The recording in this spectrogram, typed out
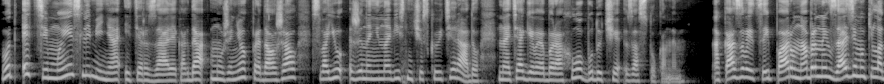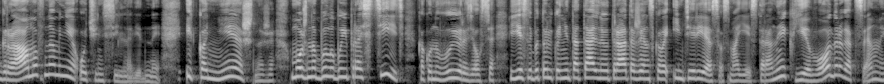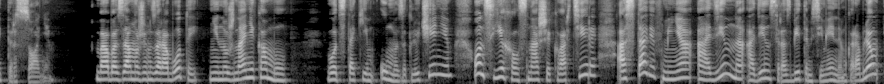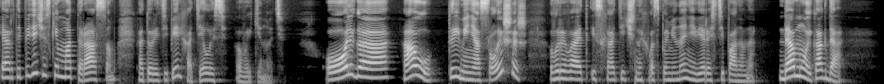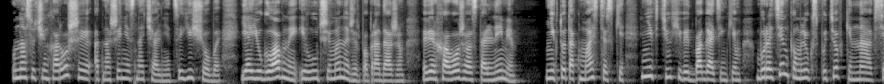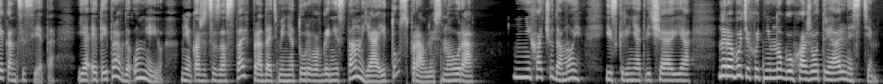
вот эти мысли меня и терзали, когда муженек продолжал свою женоненавистническую тираду, натягивая барахло, будучи застуканным. Оказывается, и пару набранных за зиму килограммов на мне очень сильно видны. И, конечно же, можно было бы и простить, как он выразился, если бы только не тотальная утрата женского интереса с моей стороны к его драгоценной персоне. Баба замужем за работой не нужна никому. Вот с таким умозаключением он съехал с нашей квартиры, оставив меня один на один с разбитым семейным кораблем и ортопедическим матрасом, который теперь хотелось выкинуть. «Ольга! Ау, ты меня слышишь?» – вырывает из хаотичных воспоминаний Вера Степановна. «Домой когда?» У нас очень хорошие отношения с начальницей, еще бы. Я ее главный и лучший менеджер по продажам, верховожу остальными. Никто так мастерски не втюхивает богатеньким буратинкам люкс-путевки на все концы света. Я это и правда умею. Мне кажется, заставь продать меня туры в Афганистан, я и то справлюсь на ура. «Не хочу домой», – искренне отвечаю я. «На работе хоть немного ухожу от реальности».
